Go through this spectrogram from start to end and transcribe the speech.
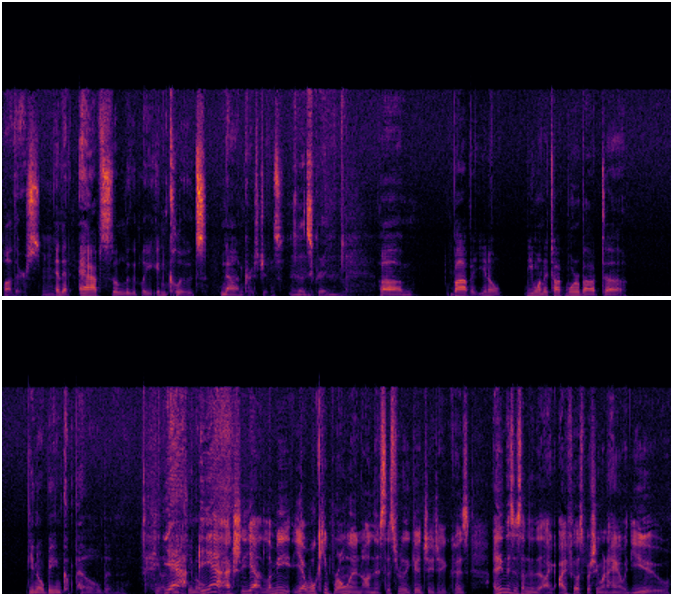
others. And that absolutely includes non-Christians. That's great. Bob, you know, you want to talk more about uh, you know, being compelled and you know, Yeah, you know, yeah, actually, yeah. Let me, yeah, we'll keep rolling on this. That's really good, JJ, because I think this is something that like, I feel, especially when I hang out with you,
